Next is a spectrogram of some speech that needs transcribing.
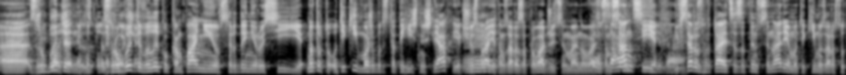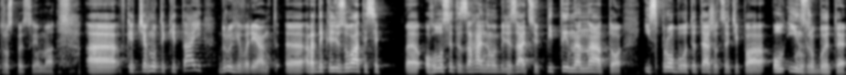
Е, зробити, ще не не зробити хоче. велику кампанію всередині Росії. Ну тобто, от який може бути стратегічний шлях, якщо Мгм. справді там зараз запроваджується, маю на увазі Ну, там санкції, санкції, да. і все розгортається за тим сценарієм, от який ми зараз тут розписуємо. Е, втягнути Китай, другий варіант е, радикалізуватися. е, Оголосити загальну мобілізацію, піти на НАТО і спробувати теж оце, типа, all-in зробити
